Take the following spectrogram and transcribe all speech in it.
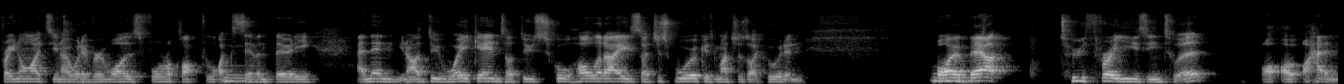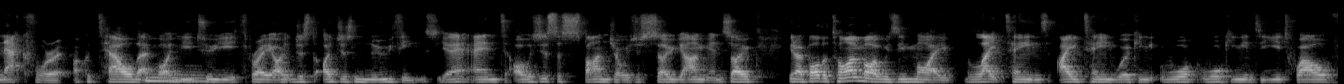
three nights, you know, whatever it was, four o'clock to like mm. seven thirty, and then you know, I'd do weekends, I'd do school holidays, I just work as much as I could. And by mm. about two three years into it, I, I, had a knack for it. I could tell that mm. by year two, year three, I just I just knew things, yeah. And I was just a sponge. I was just so young, and so you know, by the time I was in my late teens, eighteen, working walk, walking into year twelve,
